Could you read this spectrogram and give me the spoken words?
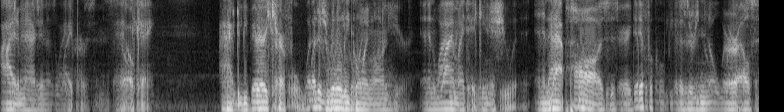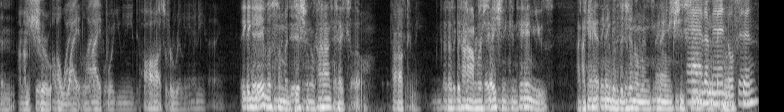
I'd imagine, as a white person and say, okay, I have to be very careful. What is really going on here? And why am I taking issue with it? And that pause is very difficult because there's nowhere else in, I'm sure, a white life where you need to pause for really anything. They gave us some additional context, though. Talk to me. Because the conversation continues. I can't think of the gentleman's name. she said. Adam Mendelsohn.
